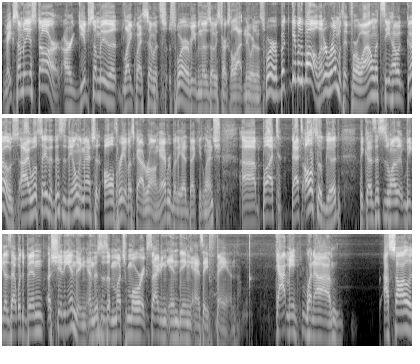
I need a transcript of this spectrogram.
make somebody a star, or give somebody the like I said with Swerve, even though Zoey Stark's a lot newer than Swerve, but give her the ball, let her run with it for a while, and let's see how it goes. I will say that this is the only match that all three of us got wrong. Everybody had Becky Lynch, uh, but that's also good because this is one that, because that would have been a shitty ending, and this is a much more exciting ending as a fan. Got me when um I saw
